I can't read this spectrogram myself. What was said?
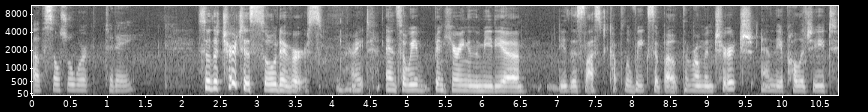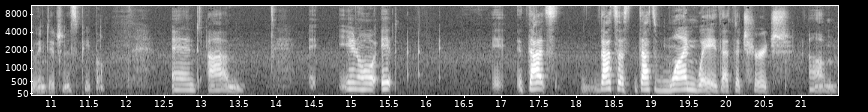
of social work today? So the church is so diverse, mm-hmm. right? And so we've been hearing in the media this last couple of weeks about the Roman Church and the apology to Indigenous people, and um, you know it, it, That's that's a that's one way that the church um,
